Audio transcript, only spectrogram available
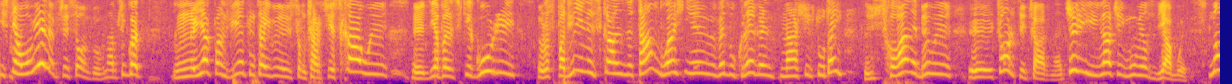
istniało wiele przesądów. Na przykład, jak pan wie, tutaj y, są czarcie skały, y, diabelskie góry, rozpadliny skalne. Tam właśnie według legend naszych tutaj schowane były y, czorty czarne, czyli inaczej mówiąc diabły. No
